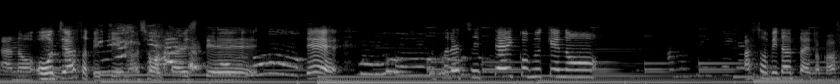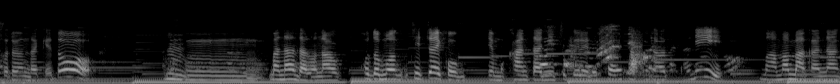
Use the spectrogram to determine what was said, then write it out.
あの、おうち遊びっていうのを紹介して。て。それちっちゃい子向けの遊びだったりとかするんだけど、うん、うんまあなんだろうな子供ちっちゃい子でも簡単に作れる工作だったり、まあ、ママがな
